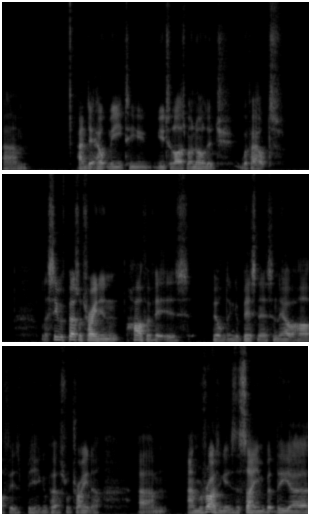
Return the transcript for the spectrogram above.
um, and it helped me to utilize my knowledge without. Let's see, with personal training, half of it is building a business, and the other half is being a personal trainer. Um, and with writing it is the same, but the uh,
